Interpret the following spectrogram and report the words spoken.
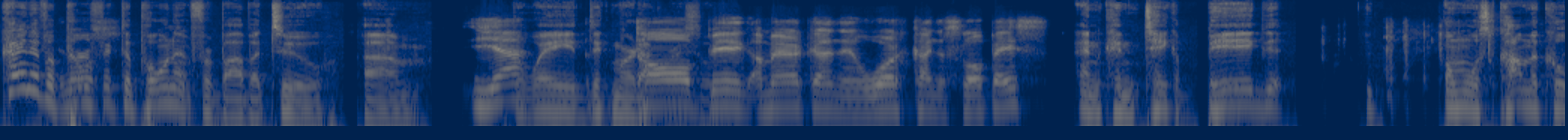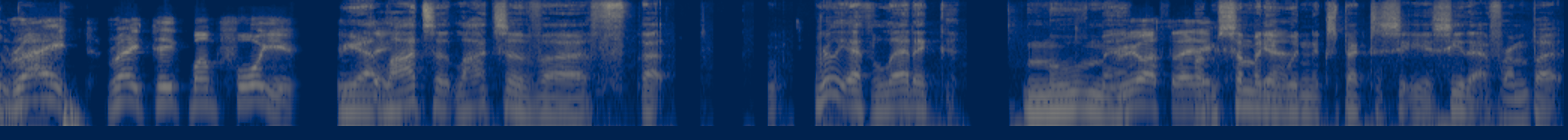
Kind of a And perfect opponent for Baba too. Um, Yeah. the way Dick Murdoch Tall, wrestled. big American and work kind of slow pace. and can take a big, almost comical. bump. Right, right. Take bump for you. Yeah, lots of lots of uh, uh, really athletic movement Real athletic. from somebody yeah. you wouldn't expect to see see that from. But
